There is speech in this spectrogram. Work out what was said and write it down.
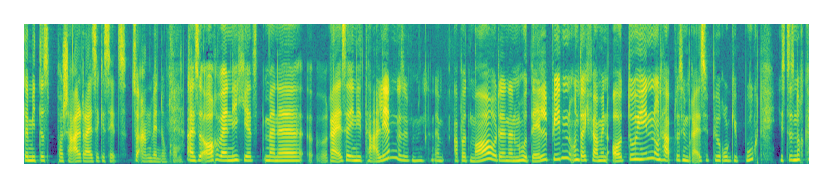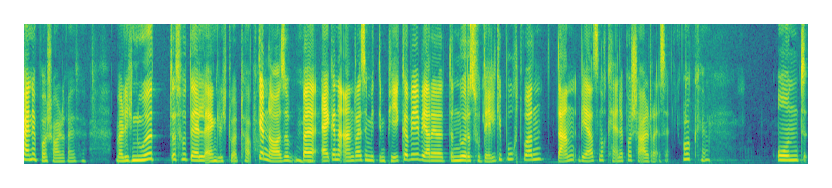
damit das Pauschalreisegesetz zur Anwendung kommt. Also auch wenn ich jetzt meine Reise in Italien, also in einem Appartement oder in einem Hotel bin und ich fahre mit dem Auto hin und habe das im Reisebüro gebucht, ist das noch keine Pauschalreise, weil ich nur das Hotel eigentlich dort habe. Genau, also mhm. bei eigener Anreise mit dem Pkw wäre dann nur das Hotel gebucht worden, dann wäre es noch keine Pauschalreise. Okay. Und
